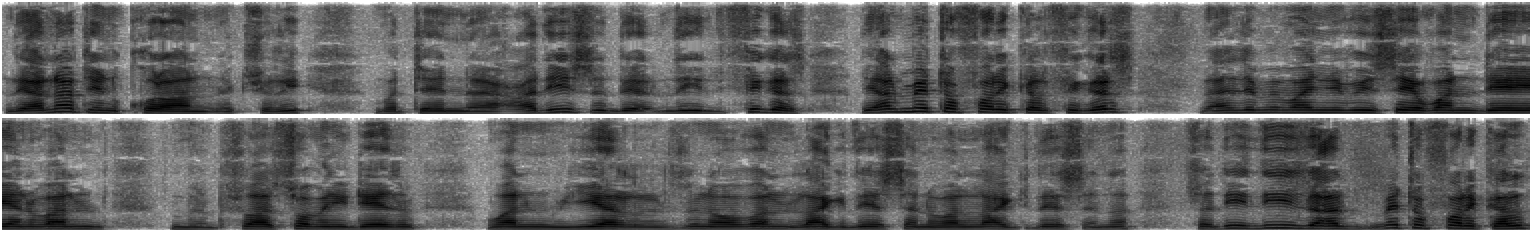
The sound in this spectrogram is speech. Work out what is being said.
They are not in Quran actually, but in uh, hadith, the, the figures, they are metaphorical figures. And when we say one day and one, so, so many days, one year, you know, one like this and one like this, and so these, these are metaphorical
